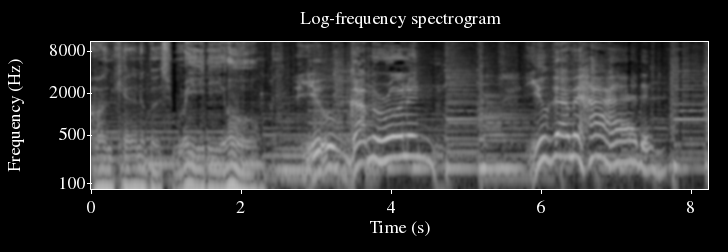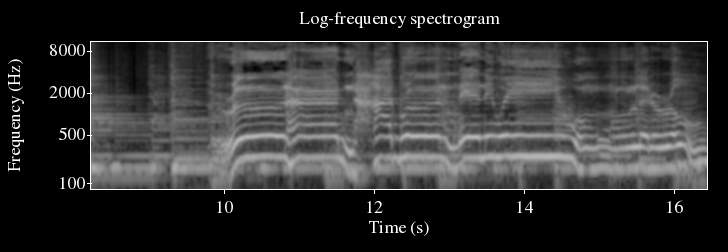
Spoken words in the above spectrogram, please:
on Cannabis Radio. You got me running, you got me hiding. Run, hide, and hide, run any way you want, let it roll.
